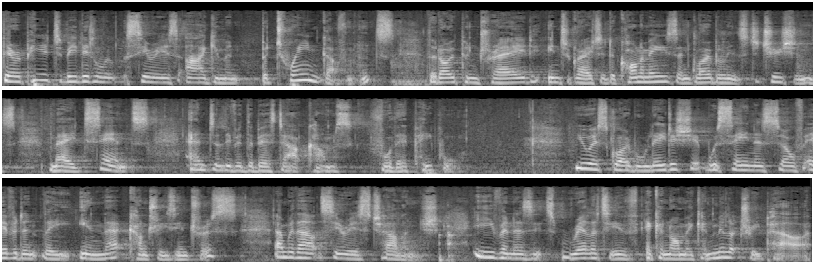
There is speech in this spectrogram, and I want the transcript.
There appeared to be little serious argument between governments that open trade, integrated economies, and global institutions made sense and delivered the best outcomes for their people. US global leadership was seen as self evidently in that country's interests and without serious challenge, even as its relative economic and military power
